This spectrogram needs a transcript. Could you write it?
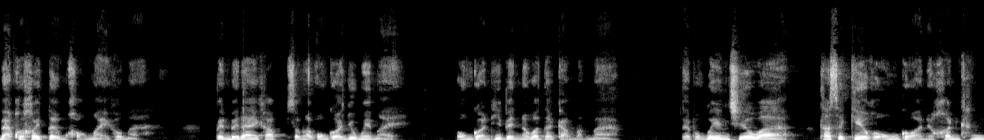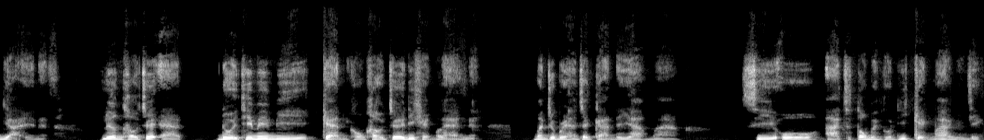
แบบค่อยๆ เติมของใหม่เข้ามา เป็นไปได้ครับสำหรับองค์กรยุคใหม่ๆ องค์กรที่เป็นนวัตกรรมมากๆ แต่ผมก็ยังเชื่อว่าถ้าสเกลขององค์กรเนี่ยค่อนข้างใหญ่เนี่ยเรื่อง culture add โดยที่ไม่มีแก่นของ culture ที่แข็งแรงเนี่ยมันจะบริหารจัดการได้ยากมาก CEO อาจจะต้องเป็นคนที่เก่งมากจริง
